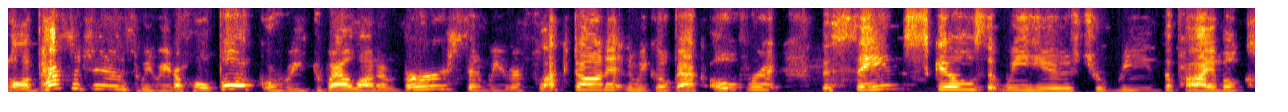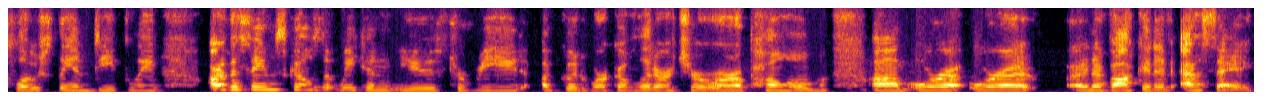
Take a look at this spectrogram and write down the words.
long passages, we read a whole book, or we dwell on a verse and we reflect on it and we go back over it. The same skills that we use to read the Bible closely and deeply are the same skills that we can use to read a good work of literature or a poem um, or, or a, an evocative essay.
